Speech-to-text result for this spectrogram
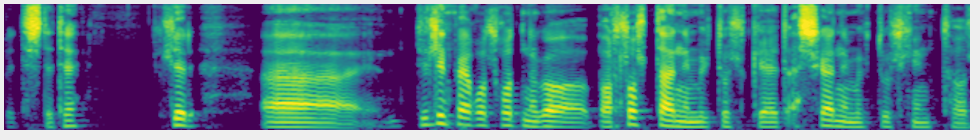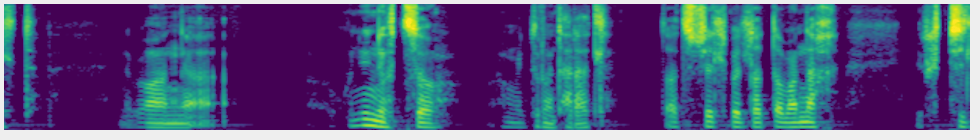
байдаг шүү дээ тий. Тэгэхээр дийлэнх байгууллагууд нөгөө борлуулалтаа нэмэгдүүлэх гээд ашигаа нэмэгдүүлэхийн тулд нөгөө хүний нөөцөө хамгийн түрүүнд хараад л. За жишээлбэл одоо манайх эрхчил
